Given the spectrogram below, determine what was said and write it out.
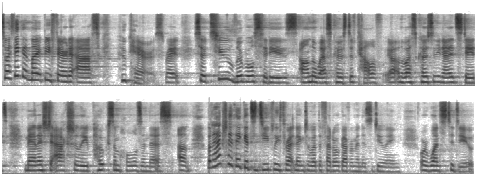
so I think it might be fair to ask, who cares, right? So two liberal cities on the west coast of California, on the west coast of the United States, managed to actually poke some holes in this. Um, but I actually think it's deeply threatening to what the federal government is doing or wants to do,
